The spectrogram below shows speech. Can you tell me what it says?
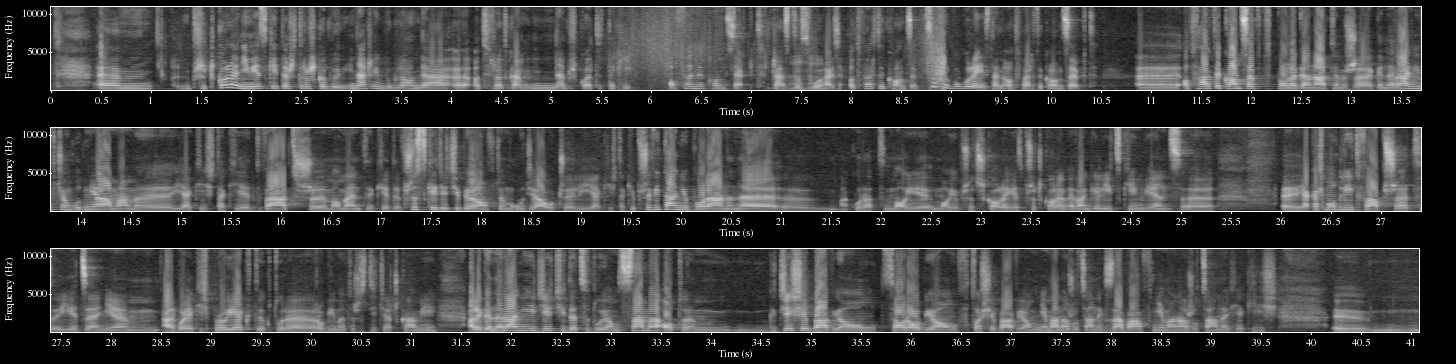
Um, przedszkole niemieckie też troszkę wy, inaczej wygląda e, od środka. Na przykład taki offene koncept często słychać. Otwarty koncept. Co to w ogóle jest ten otwarty koncept? E, Otwarty koncept polega na tym, że generalnie w ciągu dnia mamy jakieś takie dwa, trzy momenty, kiedy wszystkie dzieci biorą w tym udział, czyli jakieś takie przywitanie poranne. y, Akurat moje, moje przedszkole jest przedszkolem ewangelickim, więc y, jakaś modlitwa przed jedzeniem albo jakieś projekty, które robimy też z dzieciaczkami, ale generalnie dzieci decydują same o tym, gdzie się bawią, co robią, w co się bawią. Nie ma narzucanych zabaw, nie ma narzucanych jakichś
